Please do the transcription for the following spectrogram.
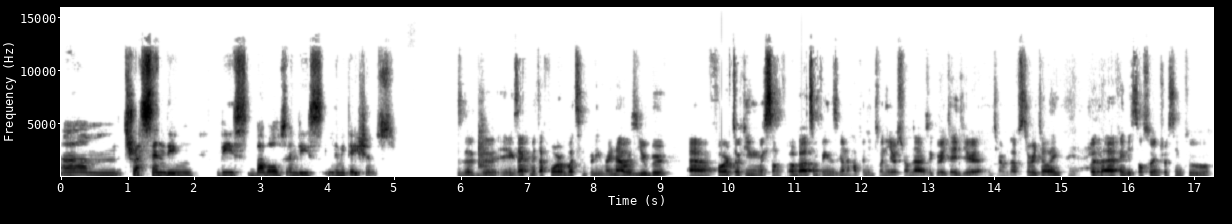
um, transcending these bubbles and these limitations. The, the exact metaphor of what's happening right now is Uber. Uh, for talking with some about something that's going to happen in 20 years from now is a great idea in terms of storytelling. Yeah. But I think it's also interesting to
